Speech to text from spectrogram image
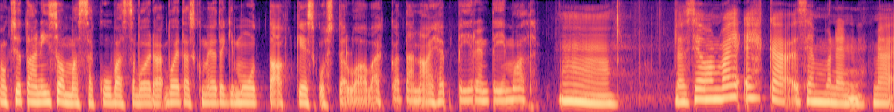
Onko jotain isommassa kuvassa, voida, voitaisiinko me jotenkin muuttaa keskustelua vaikka tämän aihepiirin tiimoilta? Mm. No se on vai ehkä semmoinen, mä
